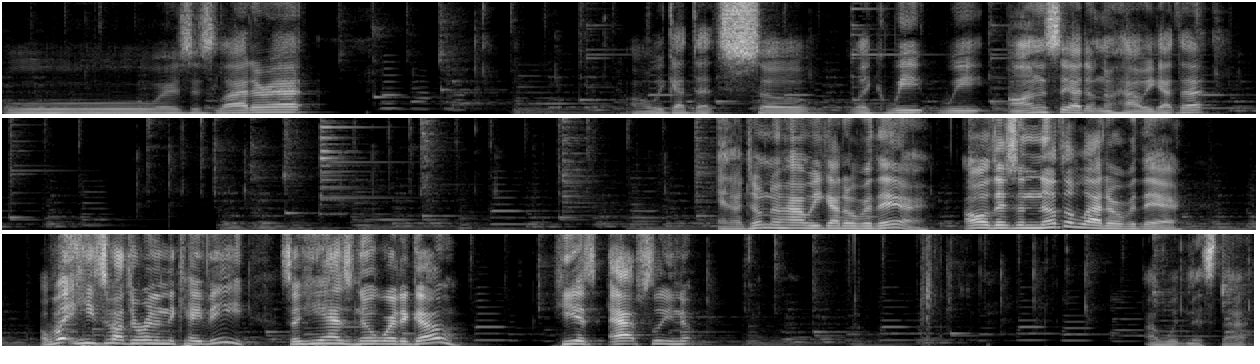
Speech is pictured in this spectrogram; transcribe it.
Oh, where's this ladder at? Oh, we got that so, like, we, we, honestly, I don't know how we got that. And I don't know how we got over there. Oh, there's another ladder over there. Oh, wait, he's about to run into KV, so he has nowhere to go. He has absolutely no... I would miss that.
